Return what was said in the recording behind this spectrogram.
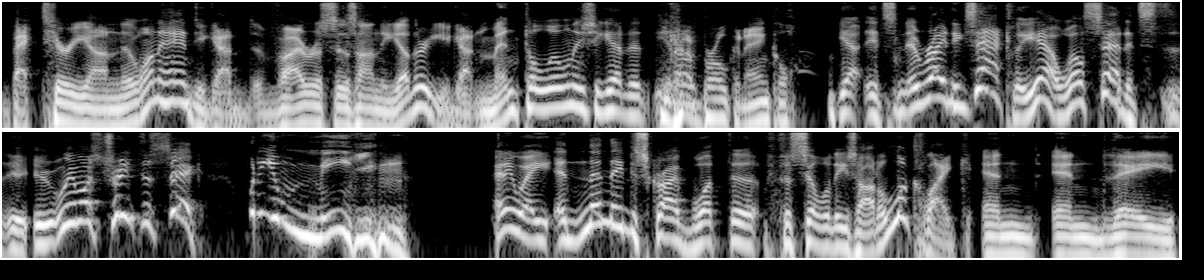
bacteria on the one hand, you got viruses on the other, you got mental illness, you got a, You got a broken ankle. yeah, it's right, exactly. Yeah, well said. It's we must treat the sick. What do you mean? Anyway, and then they describe what the facilities ought to look like, and and they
